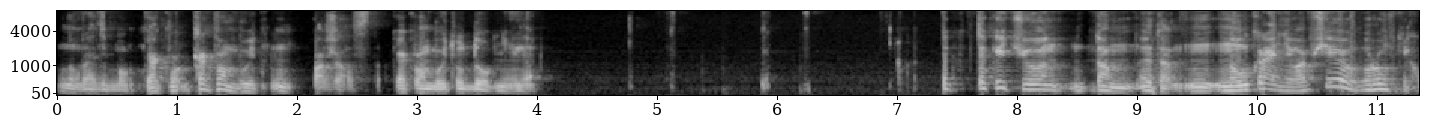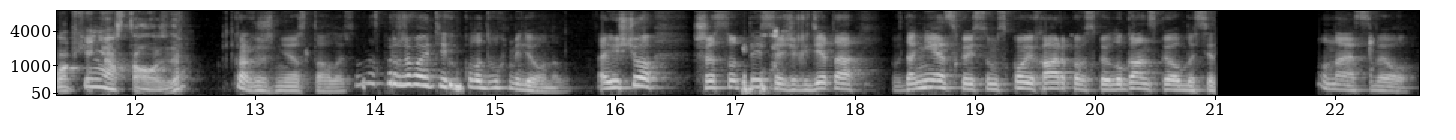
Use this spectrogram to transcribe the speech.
ну ради бога. Как, как вам будет, ну, пожалуйста, как вам будет удобнее, да? Так, так и что, там, это, на Украине вообще русских вообще не осталось, да? Как же не осталось? У нас проживает их около 2 миллионов. А еще 600 тысяч где-то в Донецкой, Сумской, Харьковской, Луганской области. Ну, на СВО.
